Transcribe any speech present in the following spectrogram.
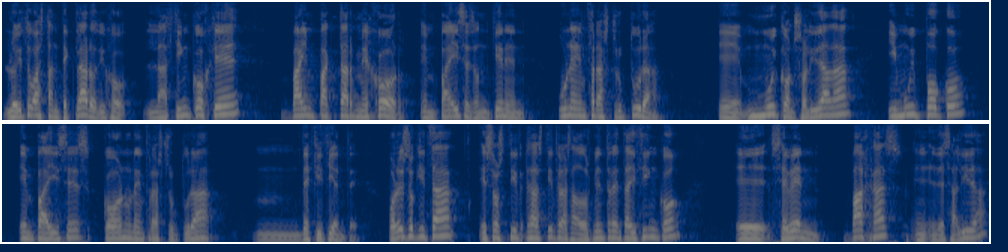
lo hizo bastante claro. Dijo, la 5G va a impactar mejor en países donde tienen una infraestructura eh, muy consolidada y muy poco en países con una infraestructura mm, deficiente. Por eso quizá esos esas cifras a 2035 eh, se ven bajas eh, de salida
